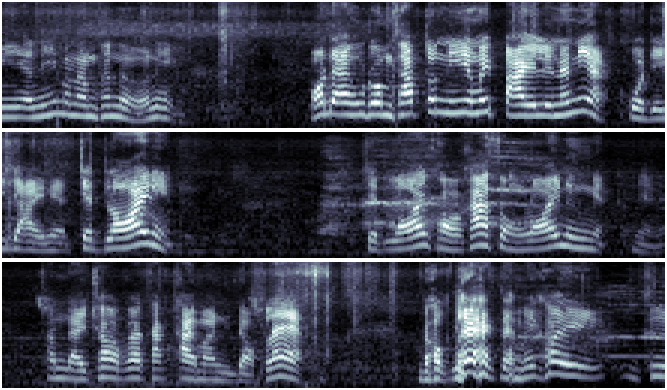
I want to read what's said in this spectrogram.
มีอันนี้มานำเสนอนี่อ๋อแดงอุดมทรัพย์ต้นนี้ยังไม่ไปเลยนะเนี่ยขวดใหญ่ๆเนี่ยเจ็ดร้อยนี่เจ็ดร้อยขอค่าส่งร้อยหนึ่งเนี่ยเนี่ยท่านใดชอบก็ทักทายมานี่ดอกแรก ดอกแรกแต่ไม่ค่อยคือ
